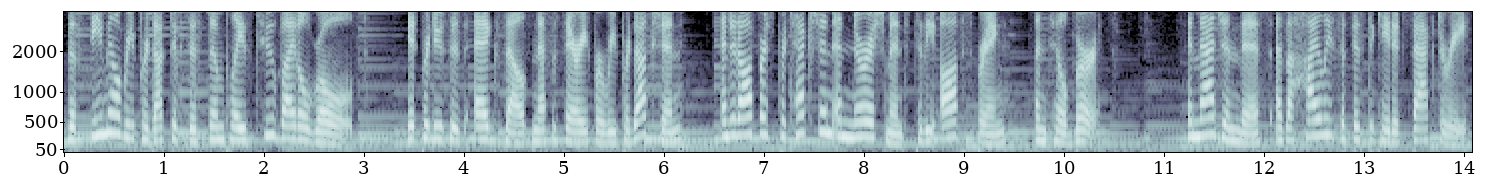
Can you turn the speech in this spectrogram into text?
the female reproductive system plays two vital roles it produces egg cells necessary for reproduction, and it offers protection and nourishment to the offspring until birth. Imagine this as a highly sophisticated factory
